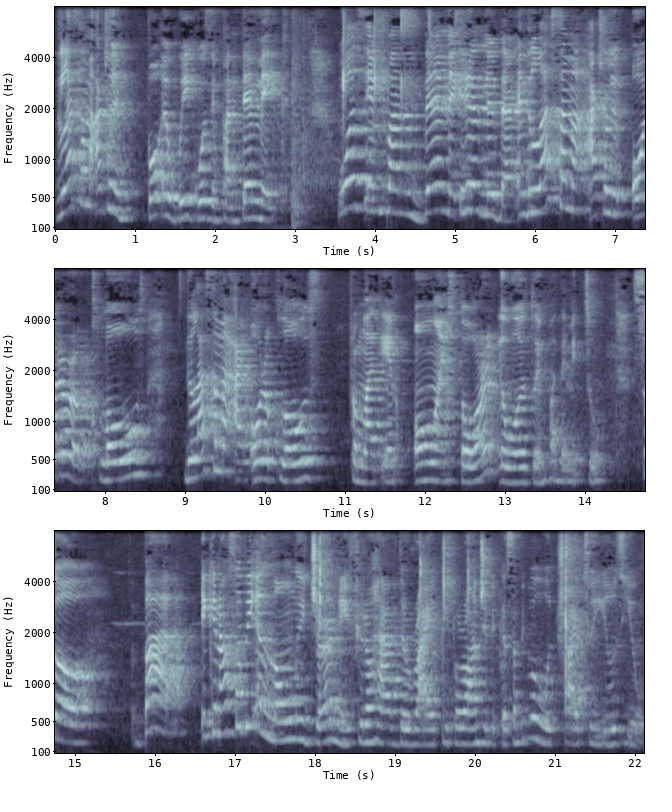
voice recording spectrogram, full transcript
the last time I actually bought a wig was in pandemic was in pandemic. Can you guys believe that and the last time i actually ordered a clothes the last time i ordered clothes from like an online store it was during pandemic too. So but it can also be a lonely journey if you don't have the right people around you because some people will try to use you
